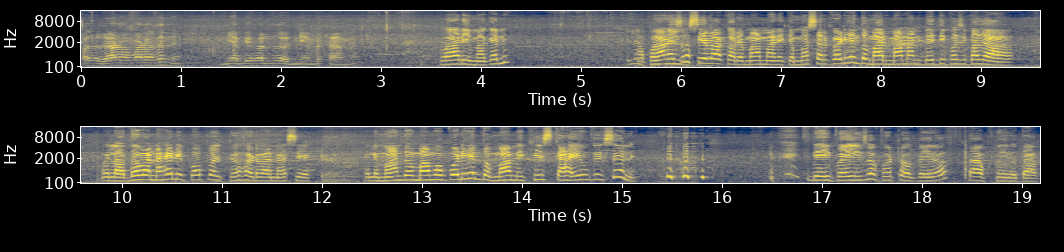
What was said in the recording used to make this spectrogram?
પાછળ ઝાડવા વાળો છે ને. ત્યાં બેહવાનું તો ત્યાં બેઠા અમે. વાડીમાં કે ને આ ભાણે જો સેવા કરે મામાને કે મસર કાઢીએ ને તો મારા મામાને બેધી પછી પાછા ઓલા દવાના હે ને પપ જ ઢહડવાના છે. એટલે માંદો મામો પડીએ ને તો મામે ખિસકા એવું કંઈક છે ને? બે ભાઈ જો ભઠ્ઠો કર્યો તાપ કર્યો તાપ.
